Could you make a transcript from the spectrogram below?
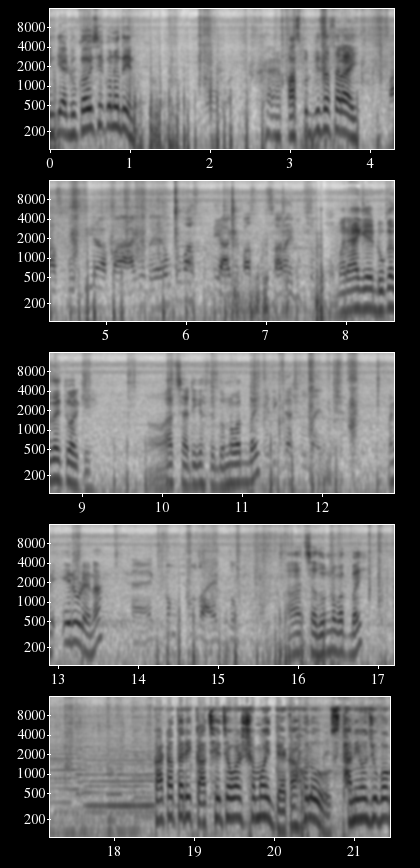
ইন্ডিয়া ঢুকা হয়েছে কোনো দিন পাসপোর্ট ভিসা ছাড়াই? পাসপোর্ট দিয়া আগে তো এখন তো পাসপোর্ট দিয়ে আগে পাসপোর্ট ছাড়াই ঢুকতাম মানে আগে ঢুকা যাইতো আর কি। আচ্ছা ঠিক আছে ধন্যবাদ ভাই। দিয়ে। মানে এ রোডে না? হ্যাঁ একদম সোজা একদম আচ্ছা ধন্যবাদ ভাই। কাটাতারে কাছে যাওয়ার সময় দেখা হলো স্থানীয় যুবক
